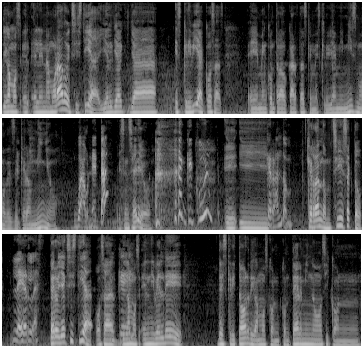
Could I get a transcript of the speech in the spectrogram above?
digamos, el, el enamorado existía y él ya, ya escribía cosas. Eh, me he encontrado cartas que me escribía a mí mismo desde que era un niño. Wow, neta. Es en serio. qué cool. Y, y, Qué random. Qué random, sí, exacto. Leerlas. Pero ya existía, o sea, digamos, el nivel de, de escritor, digamos, con, con términos y con,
